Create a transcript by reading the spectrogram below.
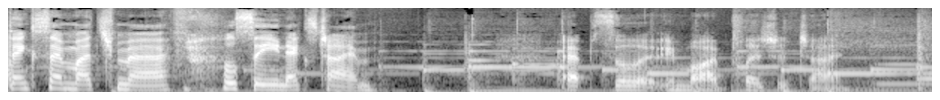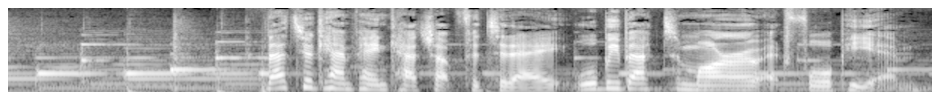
Thanks so much, Murph. We'll see you next time. Absolutely my pleasure, Jane. That's your campaign catch up for today. We'll be back tomorrow at 4 pm.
